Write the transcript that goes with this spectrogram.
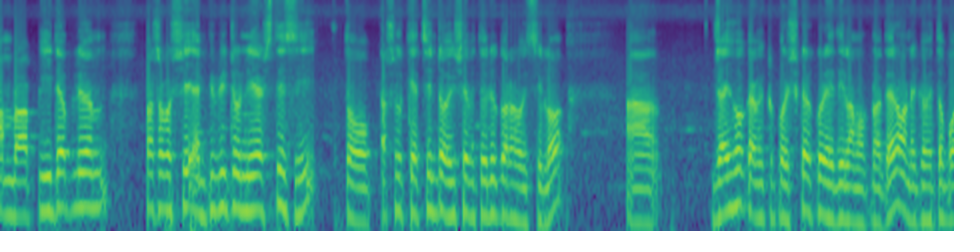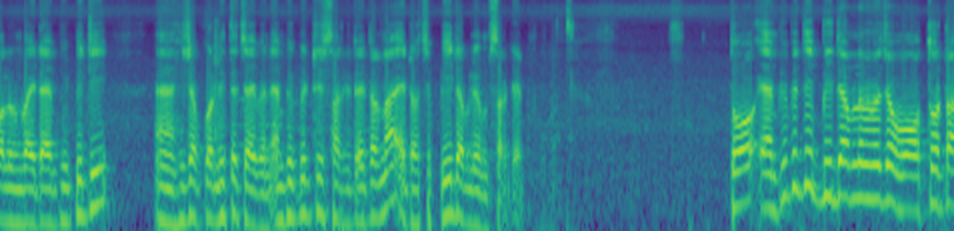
আমরা পিডাব্লিউএম পাশাপাশি এমপিপিটিও নিয়ে আসতেছি। তো আসলে ক্যাচিনটা ওই হিসাবে তৈরি করা হয়েছিল। যাই হোক, আমি একটু পরিষ্কার করে দিলাম আপনাদের। অনেকে হয়তো বলবেন বা এটা এমপিপিটি হিসাব করে নিতে চাইবেন। এমপিপিটির সার্কিট এটা না, এটা হচ্ছে পিডাব্লিউএম সার্কিট তো এমপিপিটি বিডাব্লিউএম যে অতটা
